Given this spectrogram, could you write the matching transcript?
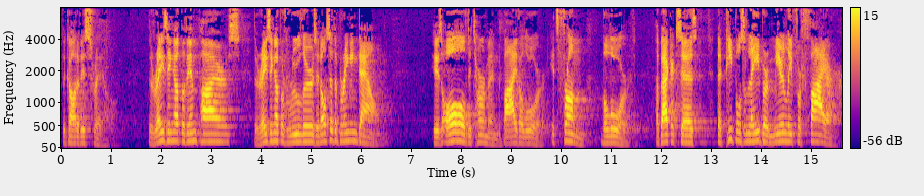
the God of Israel. The raising up of empires, the raising up of rulers, and also the bringing down is all determined by the Lord. It's from the Lord. Habakkuk says that peoples labor merely for fire,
